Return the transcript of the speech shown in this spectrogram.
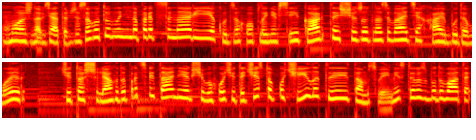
Можна взяти вже заготовлені наперед сценарії, як от захоплення всієї карти, що тут називається Хай буде мир, чи то шлях до процвітання, якщо ви хочете чисто почилити, там своє місто розбудувати,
